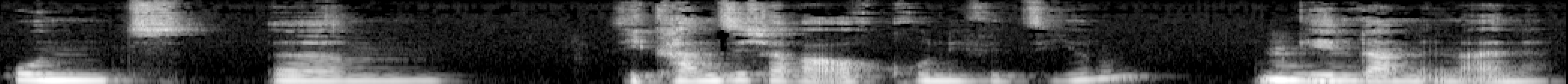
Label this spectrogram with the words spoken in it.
Und ähm, sie kann sich aber auch chronifizieren und mhm. geht dann in eine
